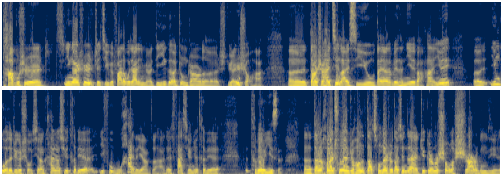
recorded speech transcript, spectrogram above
他不是应该是这几个发达国家里面第一个中招的元首哈。呃，当时还进了 ICU，大家为他捏一把汗，因为。呃，英国的这个首相看上去特别一副无害的样子啊，这发型就特别特别有意思。呃，但是后来出院之后呢，到从那时候到现在，这哥们儿瘦了十二公斤，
